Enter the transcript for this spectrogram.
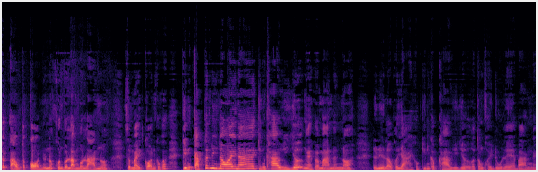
ตะเก่าตะก่อนเนาะคนโบราณโบราณเนาะสมัยก่อนเขาก็กินกับตั้งน้อยนะ กินข้าวเยอะๆไงประมาณนั้นเนาะเดี๋ยวนี้เราก็อยากให้เขากินกับข้าวเยอะๆก็ต้องคอยดูแลบ้างไง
